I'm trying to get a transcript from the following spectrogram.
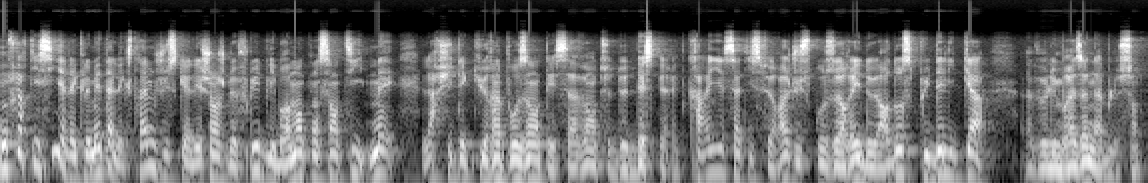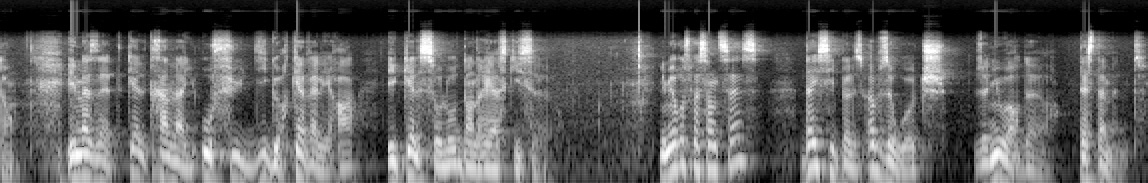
On flirte ici avec le métal extrême jusqu'à l'échange de fluides librement consenti, mais l'architecture imposante et savante de Desperate Cry satisfera jusqu'aux oreilles de Hardos plus délicats, un volume raisonnable s'entend. Et Mazette, quel travail au fût d'Igor Cavalera et quel solo d'Andreas Kisser. Numéro 76, Disciples of the Watch, The New Order, Testament.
